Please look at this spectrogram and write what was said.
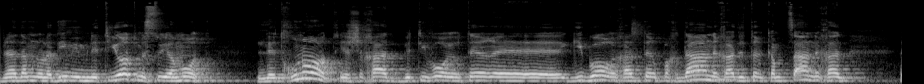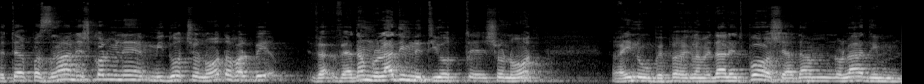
בני אדם נולדים עם נטיות מסוימות לתכונות, יש אחד בטבעו יותר אה, גיבור, אחד יותר פחדן, אחד יותר קמצן, אחד יותר פזרן, יש כל מיני מידות שונות, אבל ב... ואדם נולד עם נטיות שונות, ראינו בפרק ל"ד פה שאדם נולד עם,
